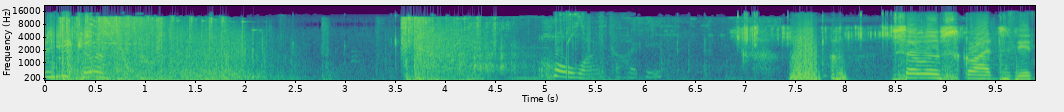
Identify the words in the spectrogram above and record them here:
How did he kill him? Oh my god, dude. Solo squads, dude.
